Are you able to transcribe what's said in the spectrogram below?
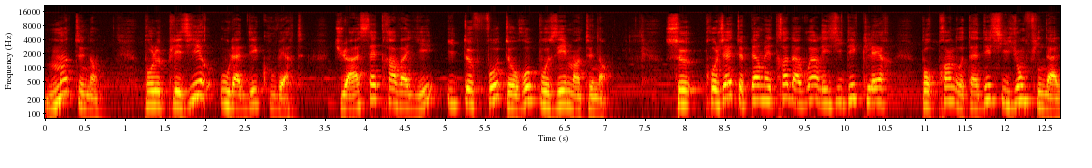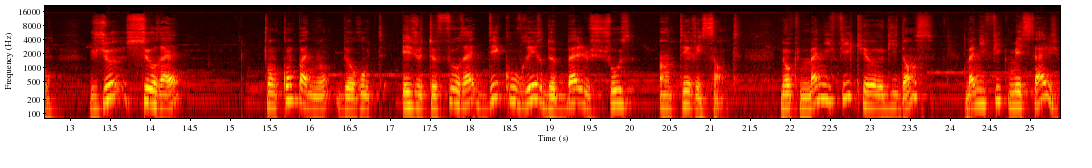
maintenant, pour le plaisir ou la découverte. Tu as assez travaillé, il te faut te reposer maintenant. Ce projet te permettra d'avoir les idées claires pour prendre ta décision finale. Je serai ton compagnon de route et je te ferai découvrir de belles choses intéressantes. Donc magnifique euh, guidance, magnifique message.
